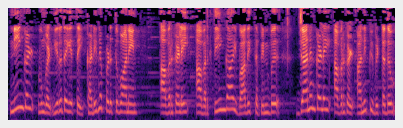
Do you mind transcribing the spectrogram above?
நீங்கள் உங்கள் இருதயத்தை கடினப்படுத்துவானேன்? அவர்களை அவர் தீங்காய் வாதித்த பின்பு ஜனங்களை அவர்கள் அனுப்பிவிட்டதும்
